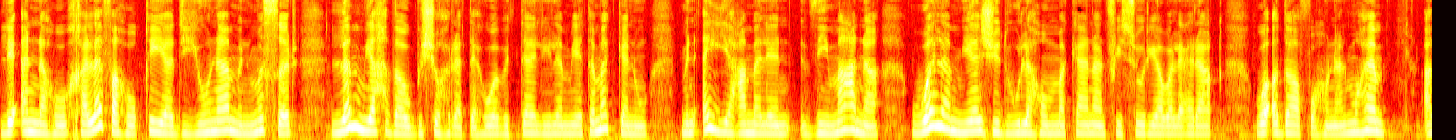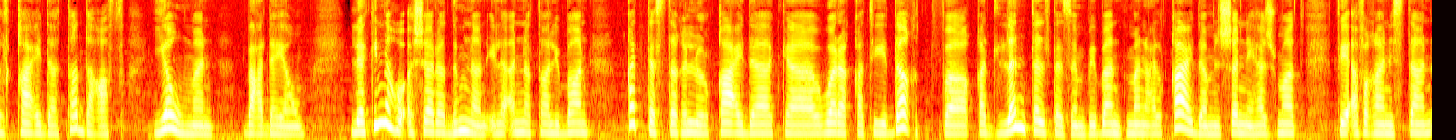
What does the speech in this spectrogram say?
لأنه خلفه قياديون من مصر لم يحظوا بشهرته وبالتالي لم يتمكنوا من أي عمل ذي معنى ولم يجدوا لهم مكانا في سوريا والعراق وأضاف وهنا المهم القاعدة تضعف يوما بعد يوم. لكنه أشار ضمنا إلى أن طالبان قد تستغل القاعدة كورقة ضغط فقد لن تلتزم ببند منع القاعدة من شن هجمات في أفغانستان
